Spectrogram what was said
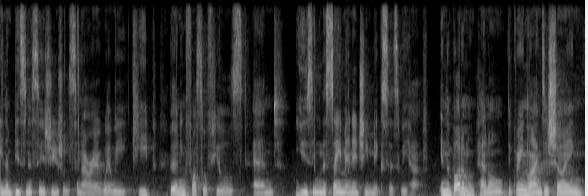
in a business as usual scenario where we keep burning fossil fuels and using the same energy mix as we have. In the bottom panel, the green lines are showing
